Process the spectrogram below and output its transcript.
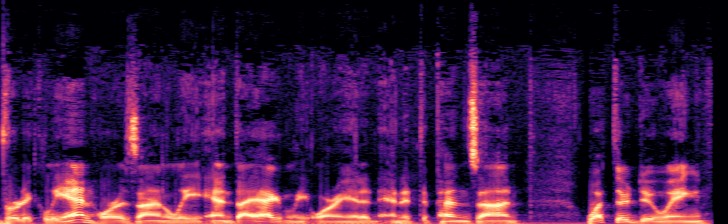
vertically and horizontally and diagonally oriented. And it depends on what they're doing,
